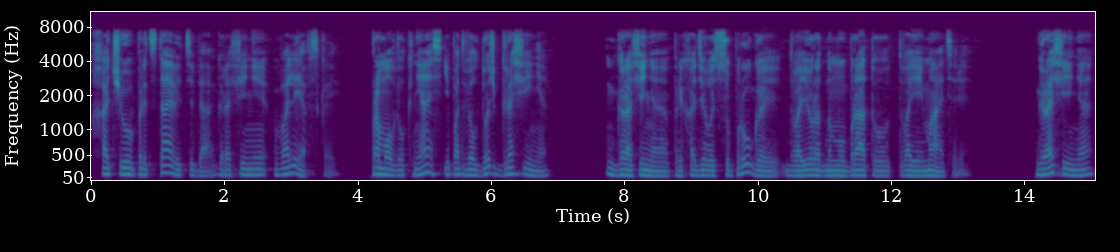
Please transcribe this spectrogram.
Хочу представить тебя графине Валевской, промолвил князь и подвел дочь к графине. Графиня приходилась супругой двоюродному брату твоей матери. Графиня,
